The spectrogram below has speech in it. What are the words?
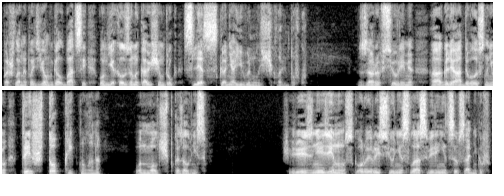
пошла на подъем, Голбаций, он ехал замыкающим, вдруг слез с коня и вынул из чехла винтовку. Зара все время оглядывалась на него. — Ты что? — крикнула она. Он молча показал вниз. Через низину скорой рысью несла вереница всадников.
